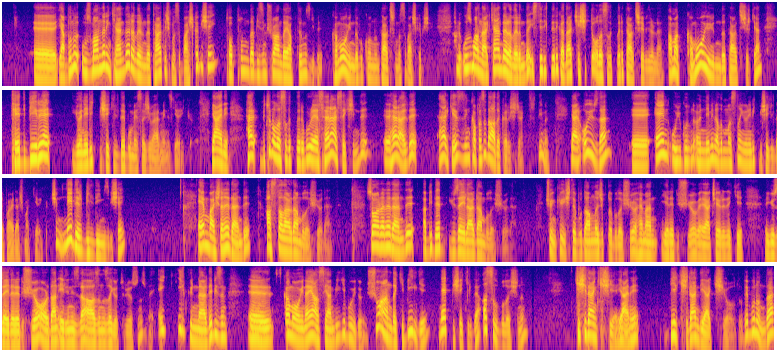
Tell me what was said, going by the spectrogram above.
e, ya bunu uzmanların kendi aralarında tartışması başka bir şey. Toplumda bizim şu anda yaptığımız gibi kamuoyunda bu konunun tartışılması başka bir şey. Şimdi uzmanlar kendi aralarında istedikleri kadar çeşitli olasılıkları tartışabilirler. Ama kamuoyunda tartışırken tedbire yönelik bir şekilde bu mesajı vermeniz gerekiyor. Yani her bütün olasılıkları buraya serersek şimdi e, herhalde herkesin kafası daha da karışacaktır, değil mi? Yani o yüzden e, en uygun önlemin alınmasına yönelik bir şekilde paylaşmak gerekiyor. Şimdi nedir bildiğimiz bir şey? En başta ne dendi? Hastalardan bulaşıyor dendi. Sonra ne dendi? Bir de yüzeylerden bulaşıyor dendi. Çünkü işte bu damlacıkla bulaşıyor, hemen yere düşüyor veya çevredeki yüzeylere düşüyor. Oradan elinizle ağzınıza götürüyorsunuz. İlk, ilk günlerde bizim e, kamuoyuna yansıyan bilgi buydu. Şu andaki bilgi net bir şekilde asıl bulaşının kişiden kişiye yani bir kişiden diğer kişiye olduğu ve bunun da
